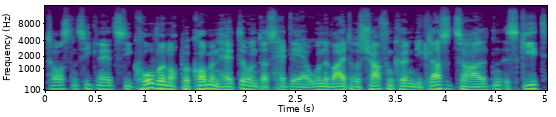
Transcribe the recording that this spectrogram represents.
Thorsten Ziegner jetzt die Kurve noch bekommen hätte und das hätte er er ohne weiteres schaffen können, die Klasse zu halten. Es geht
